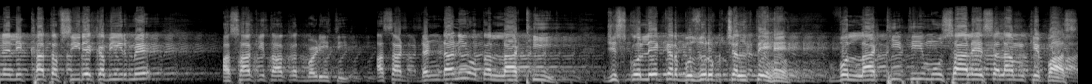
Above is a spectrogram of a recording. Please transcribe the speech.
ने लिखा तफसीर कबीर में, असा की ताकत बड़ी थी। असा डंडा नहीं होता, लाठी जिसको लेकर बुज़ुर्ग चलते हैं। वो लाठी थी मूसा सलाम के पास।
